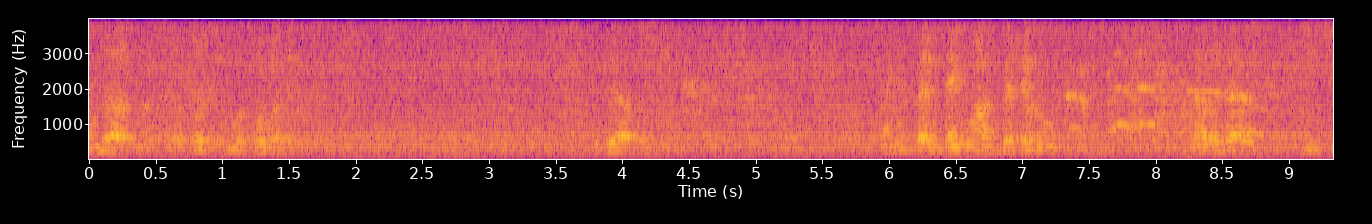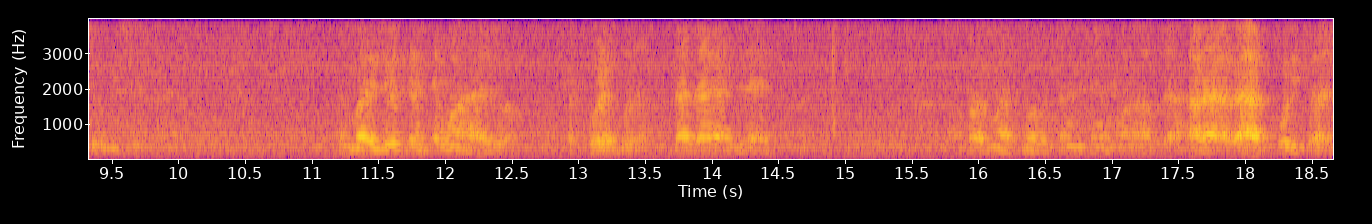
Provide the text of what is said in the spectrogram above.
અમદાવાદમાં ત્યાં બેઠેલું બધા શિષ્યો વિશે. અમારી જોડે ત્રણ ત્રણ થોડેક બધા દાદા હાજર રહ્યા. પરમાત્મા રાત પોલીસ ક્યારે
